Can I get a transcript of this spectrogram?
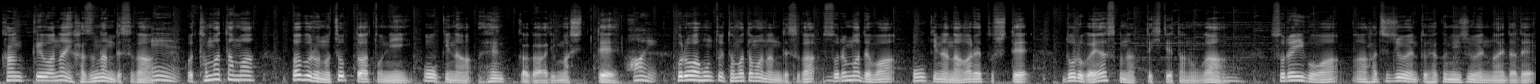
関係はないはずなんですが、え。これたまたまバブルのちょっと後に大きな変化がありまして、はい、これは本当にたまたまなんですがそれまでは大きな流れとしてドルが安くなってきてたのが、うん、それ以後は80円と120円の間で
